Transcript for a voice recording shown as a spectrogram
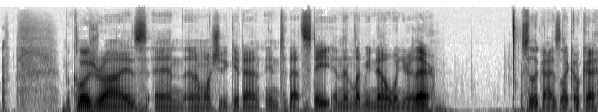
but close your eyes, and, and I want you to get down into that state, and then let me know when you're there. So the guy's like, okay.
